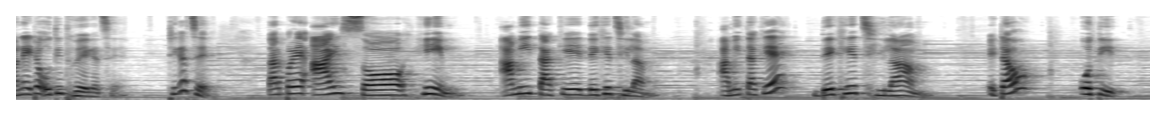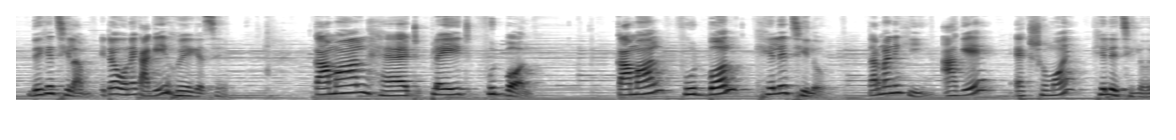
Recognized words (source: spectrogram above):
মানে এটা অতীত হয়ে গেছে, ঠিক আছে? তারপরে আই স হিম আমি তাকে দেখেছিলাম। আমি তাকে দেখেছিলাম। এটাও অতীত। দেখেছিলাম। এটা অনেক আগেই হয়ে গেছে। Kamal had played football Kamal football খেলেছিল। তার মানে কি? আগে এক সময় খেলেছিল।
